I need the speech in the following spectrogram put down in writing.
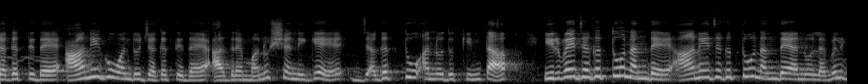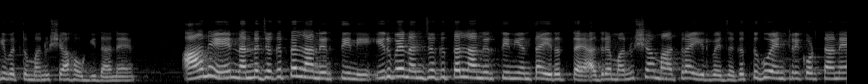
ಜಗತ್ತಿದೆ, ಆನೆಗೂ ಒಂದು ಜಗತ್ತಿದೆ, ಆದರೆ ಮನುಷ್ಯನಿಗೆ ಜಗತ್ತು ಅನ್ನೋದಕ್ಕಿಂತ ಇರುವೆ ಜಗತ್ತೂ ನಂದೇ, ಆನೆ ಜಗತ್ತೂ ನಂದೇ ಅನ್ನೋ ಲೆವೆಲ್ಗೆ ಇವತ್ತು ಮನುಷ್ಯ ಹೋಗಿದ್ದಾನೆ. ಆನೆ, ನನ್ನ ಜಗತ್ತಲ್ಲಿ ನಾನು ಇರ್ತೀನಿ, ಇರುವೆ ನನ್ನ ಜಗತ್ತಲ್ಲಿ ನಾನು ಇರ್ತೀನಿ ಅಂತ ಇರುತ್ತೆ, ಆದರೆ ಮನುಷ್ಯ ಮಾತ್ರ ಇರುವೆ ಜಗತ್ತಿಗೂ ಎಂಟ್ರಿ ಕೊಡ್ತಾನೆ,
